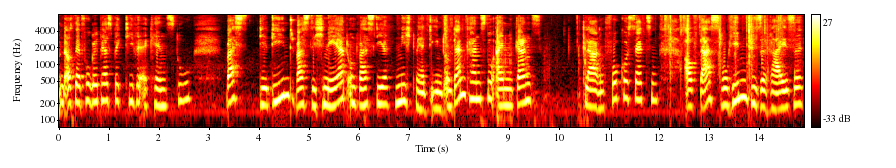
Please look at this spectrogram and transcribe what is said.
Und aus der Vogelperspektive erkennst du, was dir dient, was dich nährt und was dir nicht mehr dient. Und dann kannst du einen ganz klaren Fokus setzen auf das, wohin diese Reise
